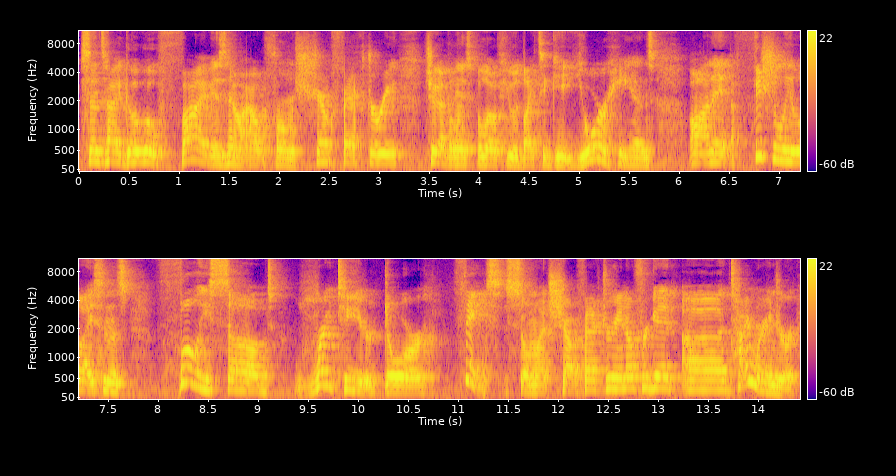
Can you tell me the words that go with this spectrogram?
Sentai Go-Go 5 is now out from Shout Factory. Check out the links below if you would like to get your hands on it. Officially licensed, fully subbed, right to your door. Thanks so much, Shout Factory. And don't forget uh, Time Ranger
